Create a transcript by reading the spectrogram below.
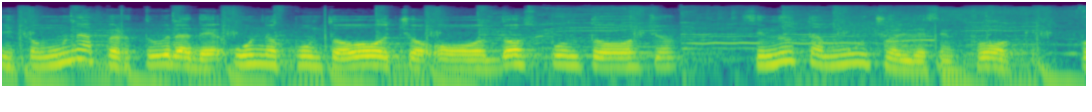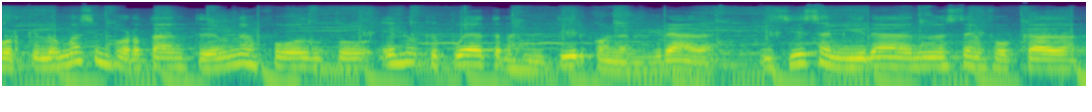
Y con una apertura de 1.8 o 2.8 se nota mucho el desenfoque, porque lo más importante de una foto es lo que pueda transmitir con la mirada, y si esa mirada no está enfocada,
